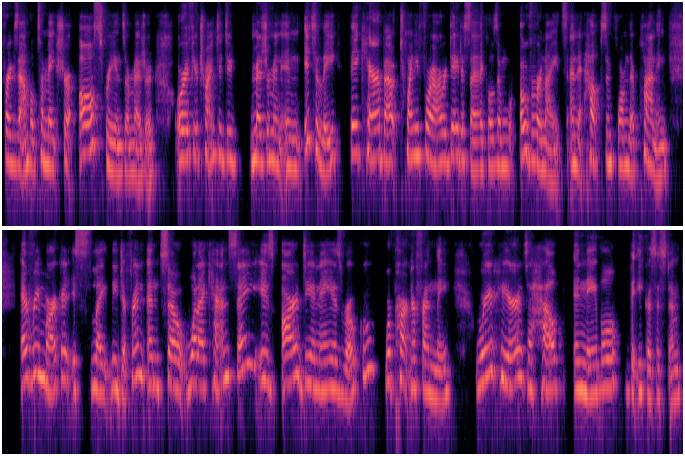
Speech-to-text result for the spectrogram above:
for example, to make sure all screens are measured. Or if you're trying to do measurement in Italy, they care about 24 hour data cycles and overnights, and it helps inform their planning. Every market is slightly different. And so, what I can say is our DNA is Roku. We're partner friendly. We're here to help enable the ecosystem.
